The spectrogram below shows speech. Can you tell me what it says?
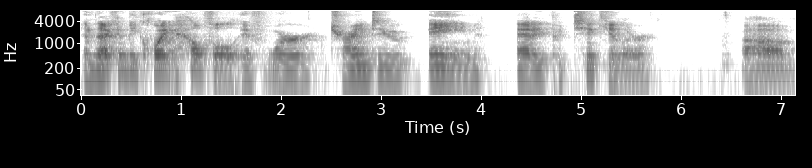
And that can be quite helpful if we're trying to aim at a particular um,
